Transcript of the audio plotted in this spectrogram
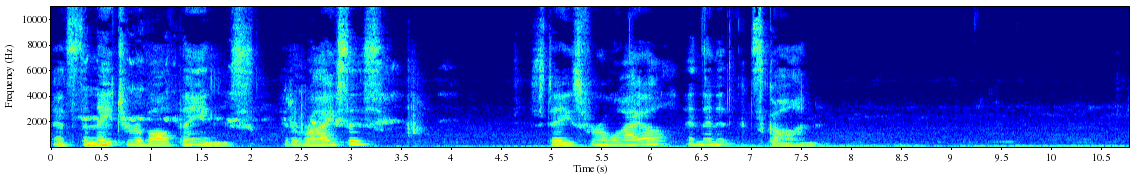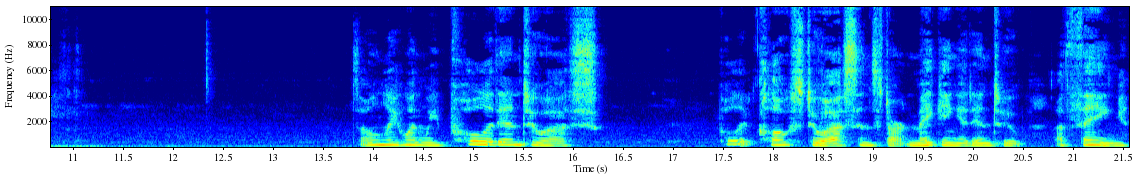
That's the nature of all things. It arises, stays for a while, and then it's gone. It's only when we pull it into us, pull it close to us, and start making it into a thing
